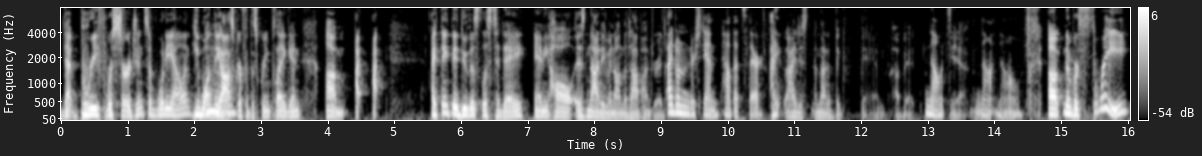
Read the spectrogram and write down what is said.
that brief resurgence of Woody Allen. He won the Oscar for the screenplay again. Um, I, I I think they do this list today. Annie Hall is not even on the top hundred. I don't understand how that's there. I I just I'm not a big fan of it. No, it's Yeah. not. No. Uh, number three,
